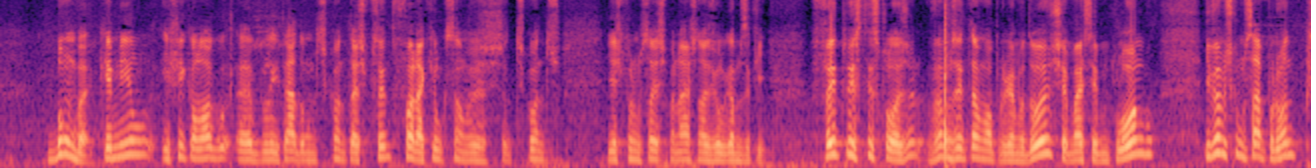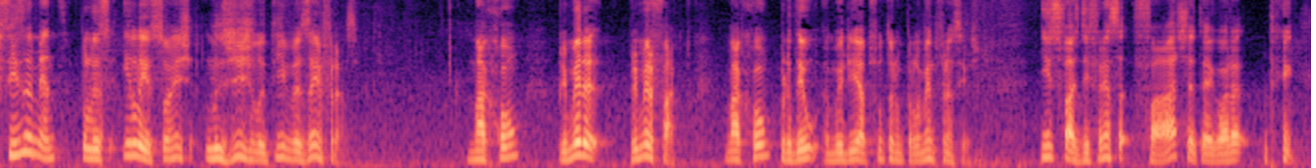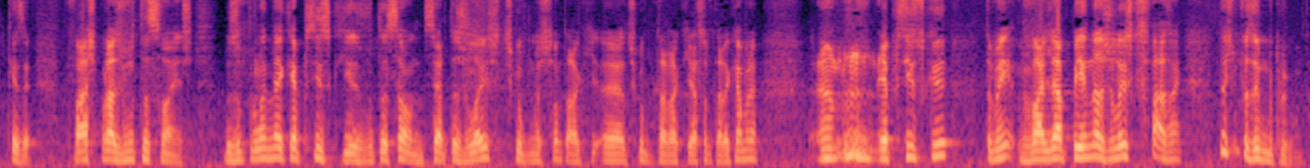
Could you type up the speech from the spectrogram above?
Bumba, Camilo, e fica logo habilitado um desconto de 10%, fora aquilo que são os descontos e as promoções semanais que nós divulgamos aqui. Feito este disclosure, vamos então ao programa de hoje, vai ser muito longo, e vamos começar por onde? Precisamente pelas eleições legislativas em França. Macron, primeira, primeiro facto, Macron perdeu a maioria absoluta no Parlamento francês. Isso faz diferença? Faz, até agora, bem, quer dizer, faz para as votações. Mas o problema é que é preciso que a votação de certas leis, desculpe, mas estava aqui, uh, desculpe, estava aqui a acertar a câmara, uh, é preciso que também valha a pena as leis que se fazem. Deixe-me fazer uma pergunta.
